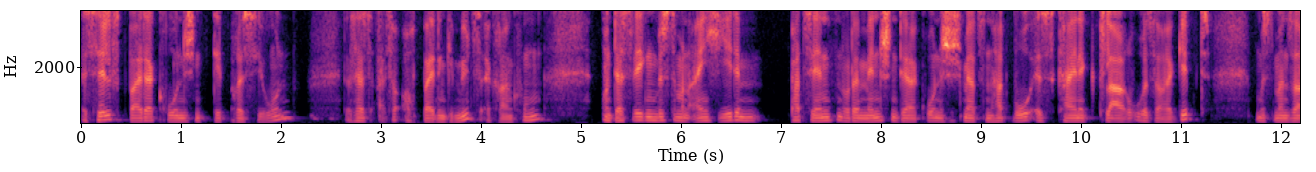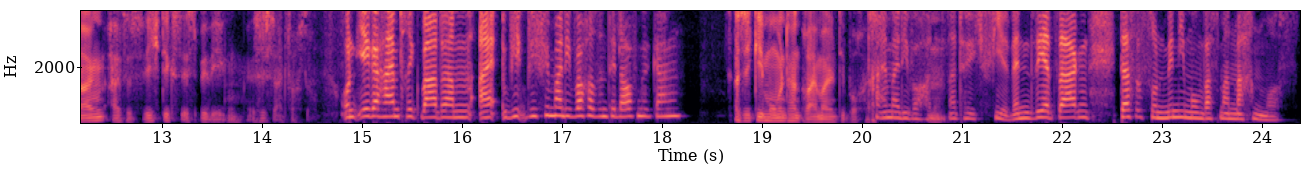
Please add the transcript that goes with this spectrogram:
es hilft bei der chronischen Depression. Das heißt also auch bei den Gemütserkrankungen. Und deswegen müsste man eigentlich jedem Patienten oder Menschen, der chronische Schmerzen hat, wo es keine klare Ursache gibt, muss man sagen, also das Wichtigste ist Bewegung. Es ist einfach so. Und Ihr Geheimtrick war dann, wie, wie viel Mal die Woche sind Sie laufen gegangen? Also ich gehe momentan dreimal die Woche. Dreimal die Woche, das ist natürlich viel. Wenn Sie jetzt sagen, das ist so ein Minimum, was man machen muss,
